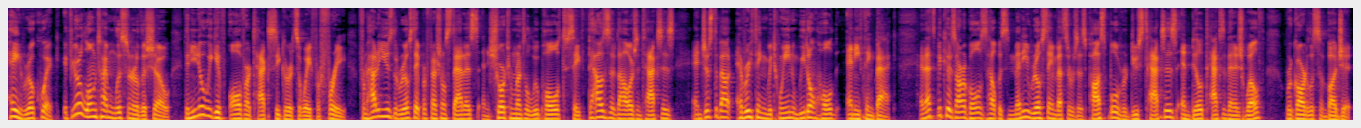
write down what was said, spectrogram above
Hey, real quick, if you're a longtime listener of the show, then you know we give all of our tax secrets away for free. From how to use the real estate professional status and short term rental loophole to save thousands of dollars in taxes, and just about everything in between, we don't hold anything back. And that's because our goal is to help as many real estate investors as possible reduce taxes and build tax advantage wealth, regardless of budget.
